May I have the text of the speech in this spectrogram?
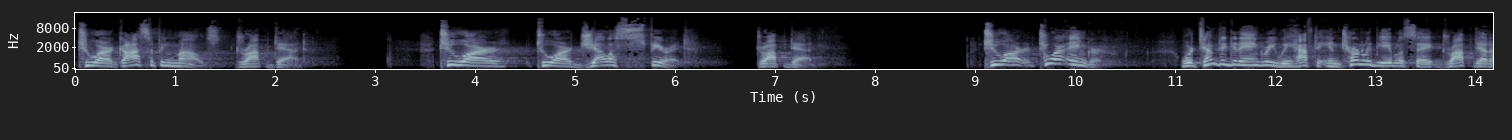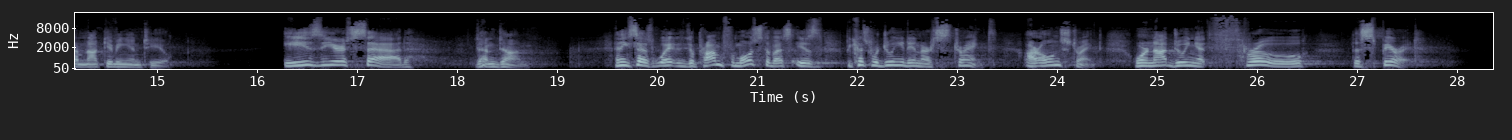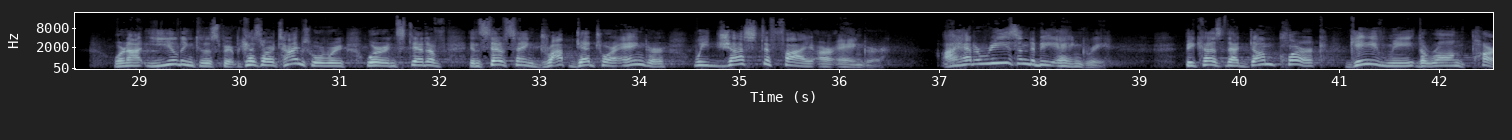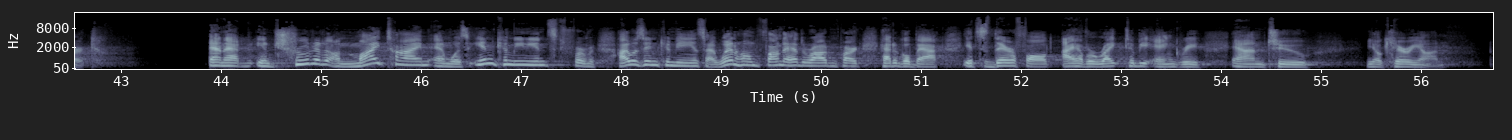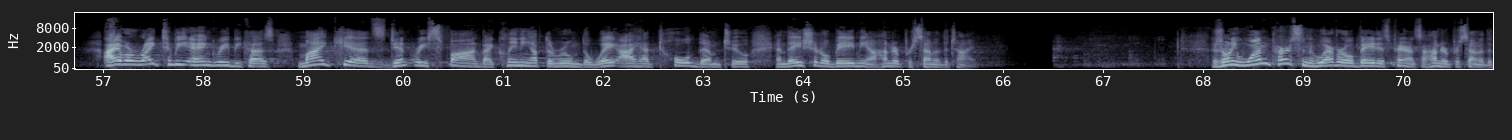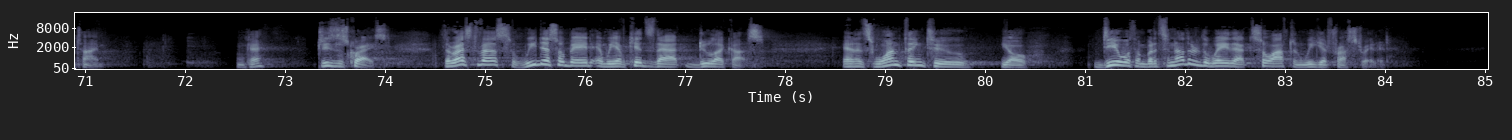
To our gossiping mouths, drop dead. To our, to our jealous spirit, drop dead. To our, to our anger, we're tempted to get angry. We have to internally be able to say, drop dead, I'm not giving in to you. Easier said than done. And he says, wait, the problem for most of us is because we're doing it in our strength, our own strength. We're not doing it through the Spirit. We're not yielding to the Spirit because there are times where we, where instead of instead of saying drop dead to our anger, we justify our anger. I had a reason to be angry because that dumb clerk gave me the wrong part and had intruded on my time and was inconvenienced for me. I was inconvenienced. I went home, found I had the wrong part, had to go back. It's their fault. I have a right to be angry and to, you know, carry on. I have a right to be angry because my kids didn't respond by cleaning up the room the way I had told them to, and they should obey me 100% of the time. There's only one person who ever obeyed his parents 100% of the time. Okay? Jesus Christ. The rest of us, we disobeyed and we have kids that do like us. And it's one thing to, you know, deal with them, but it's another the way that so often we get frustrated.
